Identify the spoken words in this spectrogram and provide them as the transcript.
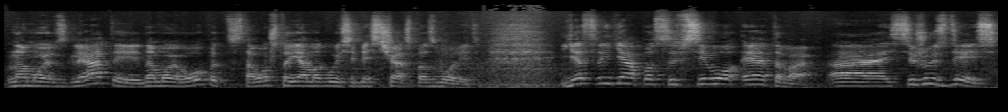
на мой взгляд и на мой опыт, с того, что я могу себе сейчас позволить. Если я после всего этого э, сижу здесь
